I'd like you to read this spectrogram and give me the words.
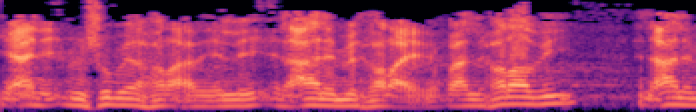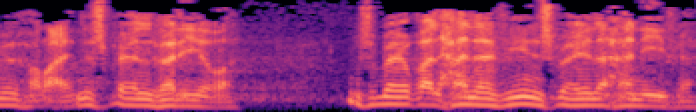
يعني منسوب إلى الفرائض اللي العالم بالفرائض يقال الفرضي العالم بالفرائض نسبة إلى الفريضة نسبة يقال حنفي نسبة إلى حنيفة.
